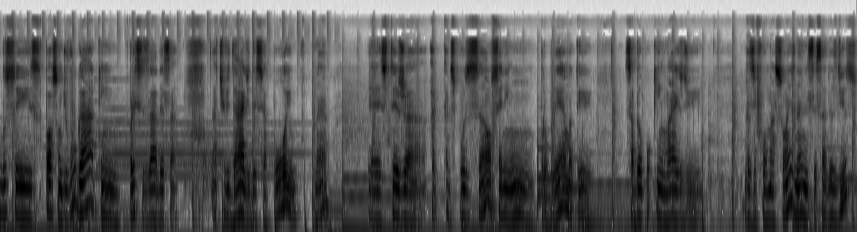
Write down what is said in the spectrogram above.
vocês possam divulgar quem precisar dessa atividade, desse apoio, né? É, esteja à disposição sem nenhum problema, ter saber um pouquinho mais de, das informações né, necessárias disso.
